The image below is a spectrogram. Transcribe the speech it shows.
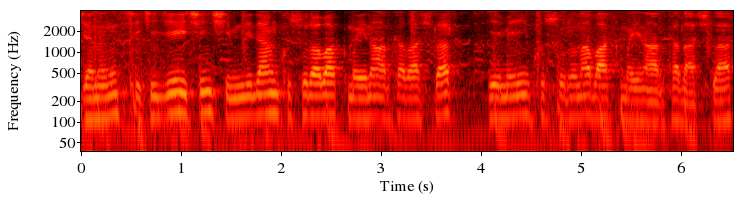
Canınız çekeceği için şimdiden kusura bakmayın arkadaşlar. Yemeğin kusuruna bakmayın arkadaşlar.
